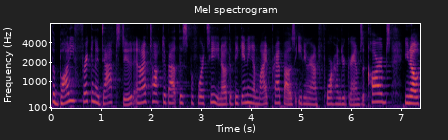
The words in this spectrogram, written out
the body freaking adapts dude and i've talked about this before too you know at the beginning of my prep i was eating around 400 grams of carbs you know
